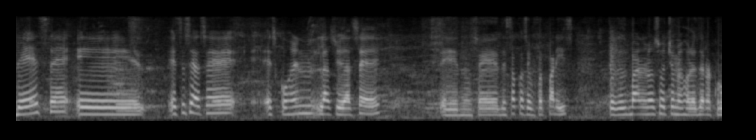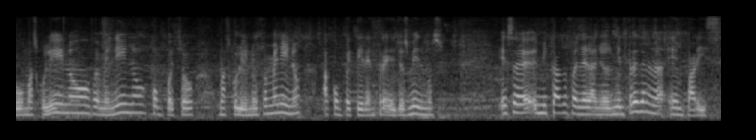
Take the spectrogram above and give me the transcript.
De este, eh, este se hace, escogen la ciudad sede, eh, no sé, en esta ocasión fue París, entonces van los ocho mejores de recurvo masculino, femenino, compuesto masculino y femenino a competir entre ellos mismos. Ese en mi caso fue en el año 2013 en, París,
